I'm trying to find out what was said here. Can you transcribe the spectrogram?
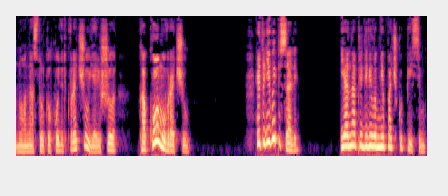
Но она столько ходит к врачу. Я решила, какому врачу? Это не вы писали? И она предъявила мне пачку писем.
